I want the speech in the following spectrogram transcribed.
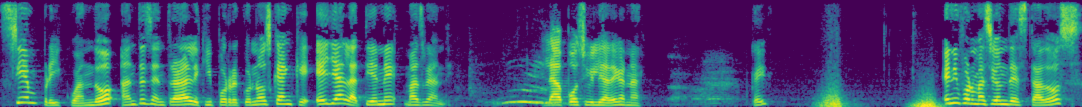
siempre y cuando, antes de entrar al equipo, reconozcan que ella la tiene más grande. La posibilidad de ganar. ¿Ok? En información de estados,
